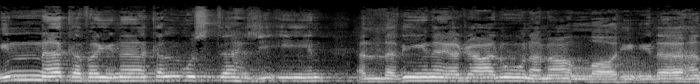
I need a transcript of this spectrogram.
إنا كفيناك المستهزئين الذين يجعلون مع الله إلها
